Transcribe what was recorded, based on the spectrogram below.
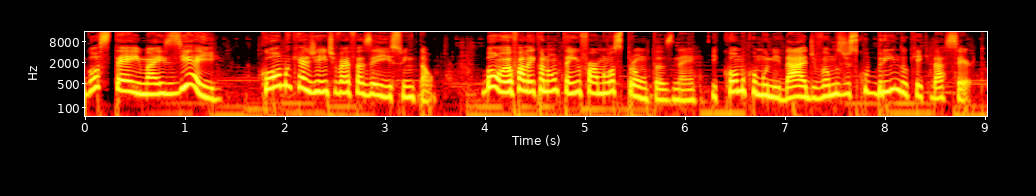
Gostei, mas e aí? Como que a gente vai fazer isso então? Bom, eu falei que eu não tenho fórmulas prontas, né? E como comunidade, vamos descobrindo o que, que dá certo.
